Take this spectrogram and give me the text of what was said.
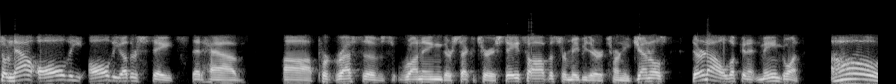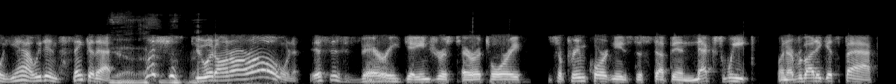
So now all the all the other states that have uh, progressives running their Secretary of State's office or maybe their attorney generals, they're now looking at Maine going, "Oh yeah, we didn't think of that. Yeah, Let's just do it on our own." This is very dangerous territory. The Supreme Court needs to step in next week when everybody gets back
